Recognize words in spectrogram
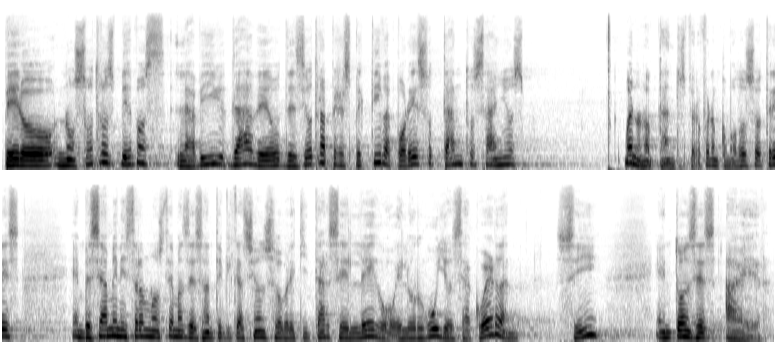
Pero nosotros vemos la vida desde otra perspectiva, por eso tantos años, bueno, no tantos, pero fueron como dos o tres, empecé a ministrar unos temas de santificación sobre quitarse el ego, el orgullo, ¿se acuerdan? Sí. Entonces, a ver,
